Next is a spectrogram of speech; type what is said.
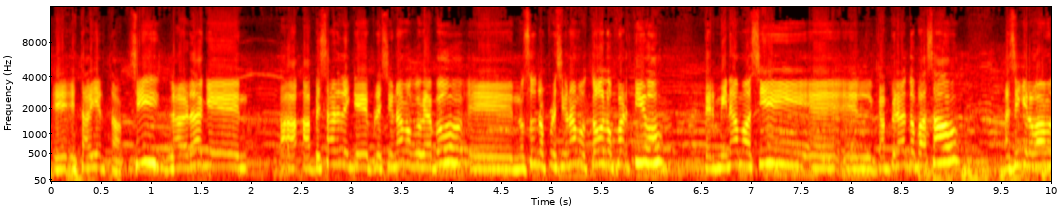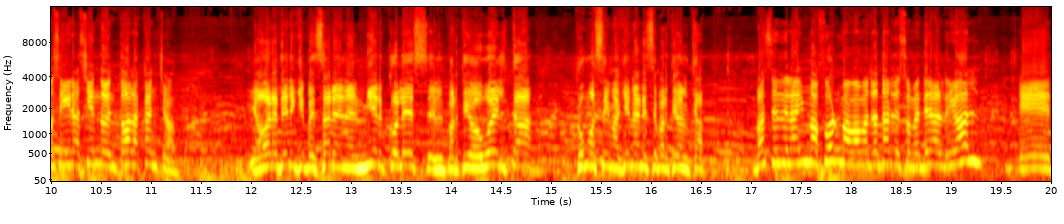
está abierta. Sí, la verdad que a, pesar de que presionamos con Copiapó, nosotros presionamos todos los partidos, terminamos así eh, el campeonato pasado, así que lo vamos a seguir haciendo en todas las canchas. Y ahora tienen que pensar en el miércoles, el partido de vuelta. ¿Cómo se imaginan ese partido en el CAP? Va a ser de la misma forma, vamos a tratar de someter al rival, eh,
